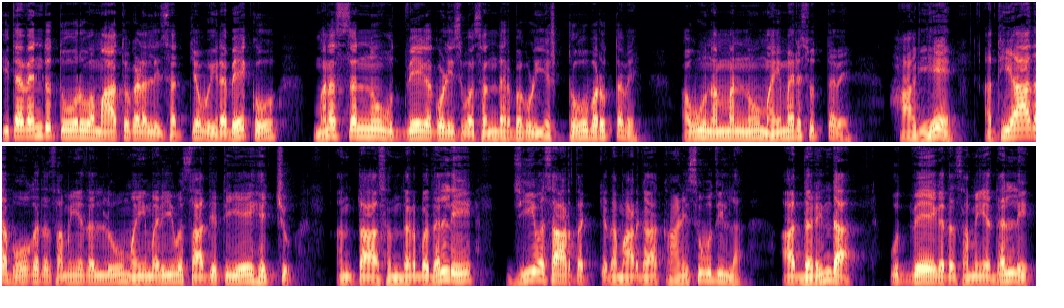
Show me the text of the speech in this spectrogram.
ಹಿತವೆಂದು ತೋರುವ ಮಾತುಗಳಲ್ಲಿ ಸತ್ಯವು ಇರಬೇಕು, ಮನಸ್ಸನ್ನು ಉದ್ವೇಗಗೊಳಿಸುವ ಸಂದರ್ಭಗಳು ಎಷ್ಟೋ ಬರುತ್ತವೆ, ಅವು ನಮ್ಮನ್ನು ಮೈಮರೆಸುತ್ತವೆ. ಹಾಗೆಯೇ ಅತಿಯಾದ ಭೋಗದ ಸಮಯದಲ್ಲೂ ಮೈಮರೆಯುವ ಸಾಧ್ಯತೆಯೇ ಹೆಚ್ಚು. ಅಂಥ ಸಂದರ್ಭದಲ್ಲಿ ಜೀವಸಾರ್ಥಕ್ಯದ ಮಾರ್ಗ ಕಾಣಿಸುವುದಿಲ್ಲ. ಆದ್ದರಿಂದ ಉದ್ವೇಗದ ಸಮಯದಲ್ಲಿ,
